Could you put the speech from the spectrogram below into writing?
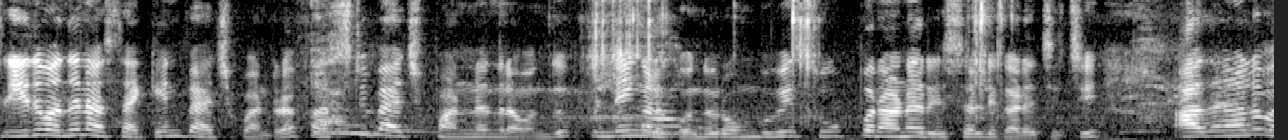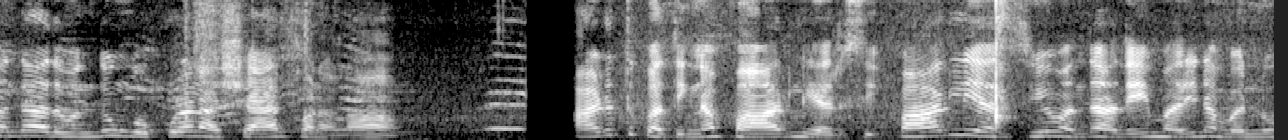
இது வந்து நான் செகண்ட் பேட்ச் பண்ணுறேன் ஃபஸ்ட்டு பேட்ச் பண்ணதில் வந்து பிள்ளைங்களுக்கு வந்து ரொம்பவே சூப்பரான ரிசல்ட் கிடச்சிச்சு. அதனால் வந்து அதை வந்து உங்கள் கூட நான் ஷேர் பண்ணலாம். அடுத்து பார்த்திங்கன்னா பார்லி அரிசி. பார்லி அரிசியும் வந்து அதே மாதிரி நம்ம நூ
